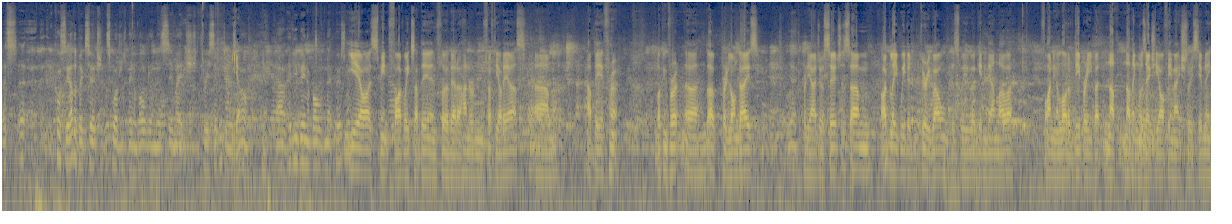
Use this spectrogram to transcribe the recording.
That's, uh, of course, the other big search that the squadron's been involved in is MH370 as Yep, well. Uh, have you been involved in that personally? Yeah, I spent five weeks up there and flew about 150 odd hours um, up there for looking for it. Uh, pretty long days, Yeah. pretty arduous searches. Um, I believe we did very well because we were getting down lower, finding a lot of debris, but no, nothing was actually off MH370.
